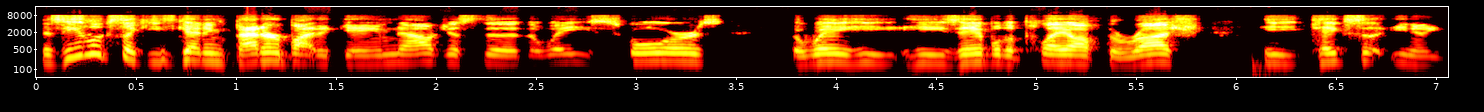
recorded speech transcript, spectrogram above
because he looks like he's getting better by the game now. Just the the way he scores, the way he he's able to play off the rush. He takes you know he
